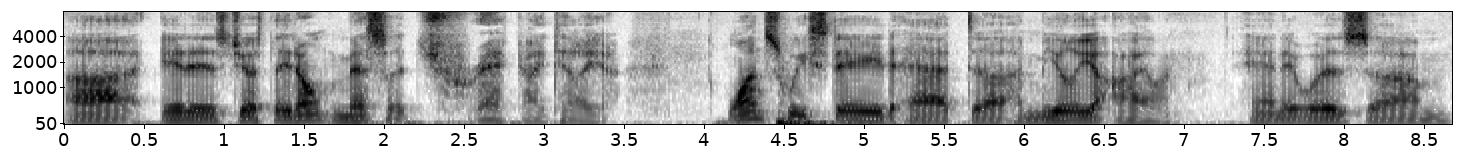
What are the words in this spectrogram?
Uh, it is just they don't miss a trick, I tell you. Once we stayed at uh, Amelia Island, and it was um,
